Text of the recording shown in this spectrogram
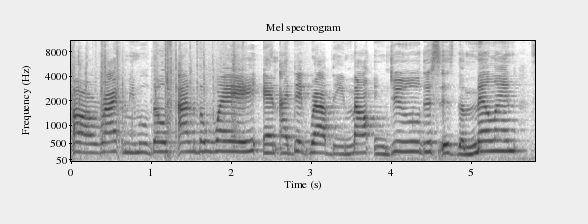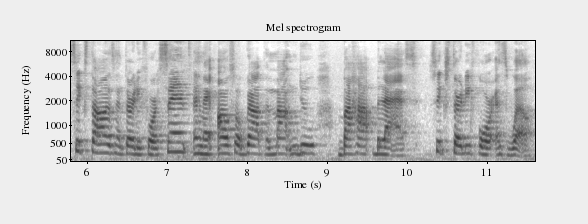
All right, let me move those out of the way. And I did grab the Mountain Dew. This is the melon, $6.34. And I also grabbed the Mountain Dew Baja Blast, $6.34 as well.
